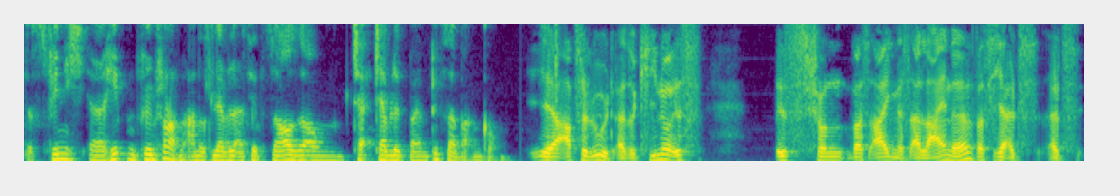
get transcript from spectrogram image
das finde ich, äh, hebt einen Film schon auf ein anderes Level, als jetzt zu Hause auf dem Ta Tablet beim Pizzabacken gucken. Ja, absolut. Also Kino ist, ist schon was eigenes. Alleine, was ich als, als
